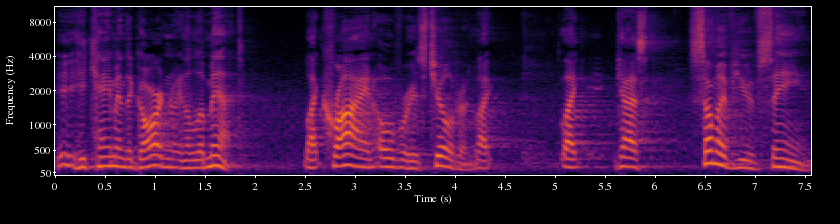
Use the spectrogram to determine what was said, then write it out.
He, he came in the garden in a lament, like crying over his children. Like, like, guys, some of you have seen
